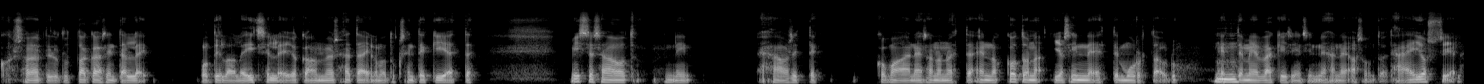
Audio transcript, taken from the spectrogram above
kun on soiteltu takaisin tälle potilaalle itselleen, joka on myös hätäilmoituksen tekijä, että missä sä oot, niin hän on sitten kova ääneen sanonut, että en ole kotona ja sinne ette murtaudu, mm. ette mene väkisin sinne hänen asuntoon, että hän ei ole siellä.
